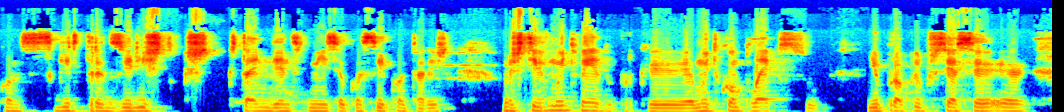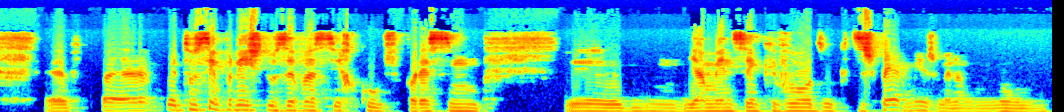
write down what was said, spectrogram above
conseguir traduzir isto que, tenho dentro de mim, se eu conseguir contar isto, mas tive muito medo, porque é muito complexo e o próprio processo é, é, é, é eu estou sempre nisto dos avanços e recuos, parece-me e há momentos em que vou que desespero mesmo, eu não, não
